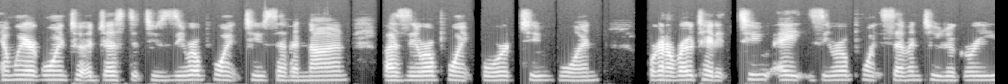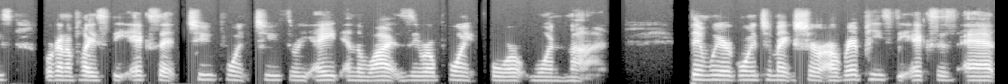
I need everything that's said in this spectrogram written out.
and we are going to adjust it to 0.279 by 0.421. We're going to rotate it 280.72 degrees. We're going to place the X at 2.238 and the Y at 0.419. Then we are going to make sure our red piece, the X is at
